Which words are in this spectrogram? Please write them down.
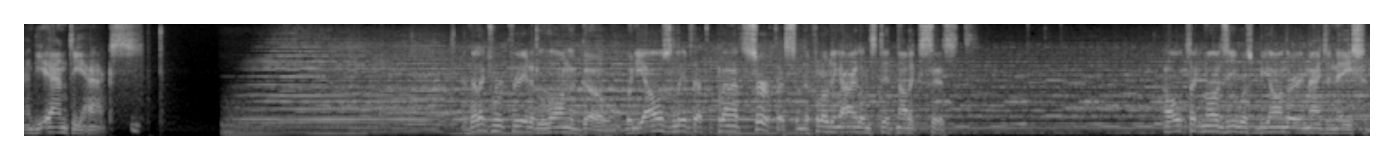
and the anti-hex. Relics were created long ago, when the owls lived at the planet's surface and the floating islands did not exist. Owl technology was beyond our imagination,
